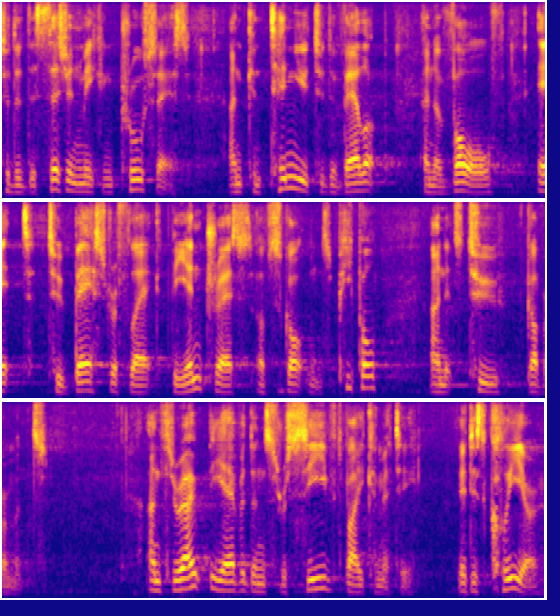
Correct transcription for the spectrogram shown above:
to the decision-making process and continue to develop and evolve it to best reflect the interests of Scotland's people and its two governments. And throughout the evidence received by committee, it is clear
